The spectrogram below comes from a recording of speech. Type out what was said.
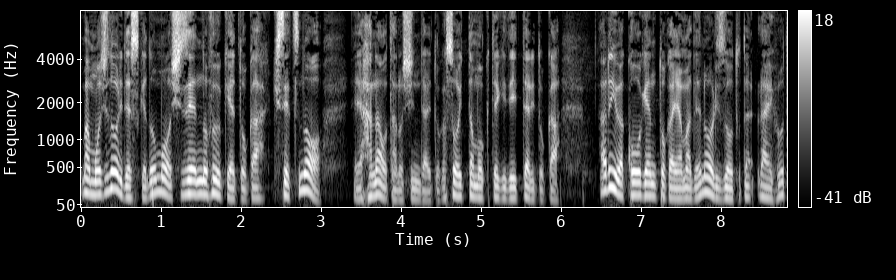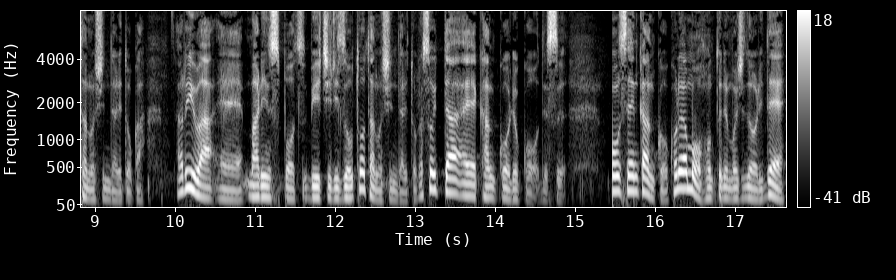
まあ、文字通りですけども、自然の風景とか季節のえ花を楽しんだりとか、そういった目的で行ったりとか、あるいは高原とか山でのリゾートライフを楽しんだりとか、あるいは、え、マリンスポーツ、ビーチリゾートを楽しんだりとか、そういった、観光旅行です。温泉観光、これはもう本当に文字通りで、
